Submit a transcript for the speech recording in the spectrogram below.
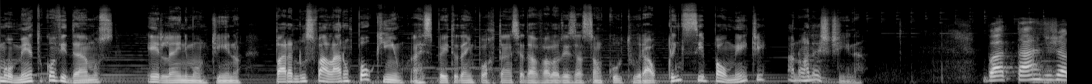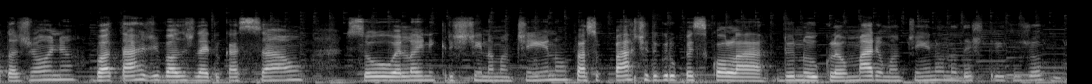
momento, convidamos Elaine Montino para nos falar um pouquinho a respeito da importância da valorização cultural, principalmente a nordestina. Boa tarde, J. Júnior. Boa tarde, Vozes da Educação. Sou Elaine Cristina Mantino, faço parte do grupo escolar do núcleo Mário Mantino, no distrito Jorrinho.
